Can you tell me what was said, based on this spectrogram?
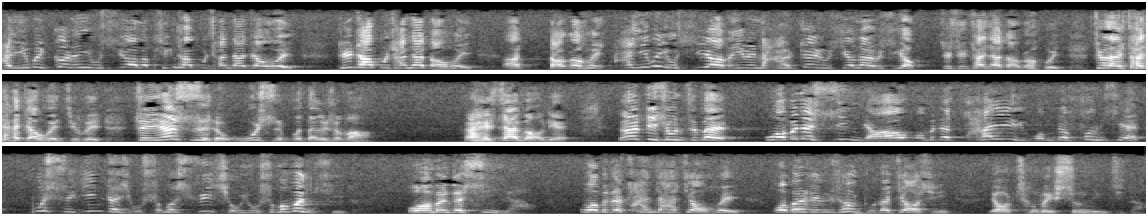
啊，因为个人有需要了，平常不参加教会，平常不参加祷会啊，祷告会啊，因为有需要的，因为哪这有需要那有需要，就去参加祷告会，就来参加教会聚会，这也是无事不登什么。哎，三宝殿，呃，弟兄姊妹，我们的信仰，我们的参与，我们的奉献，不是因着有什么需求，有什么问题。我们的信仰，我们的参加教会，我们领受主的教训，要成为生命之道，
